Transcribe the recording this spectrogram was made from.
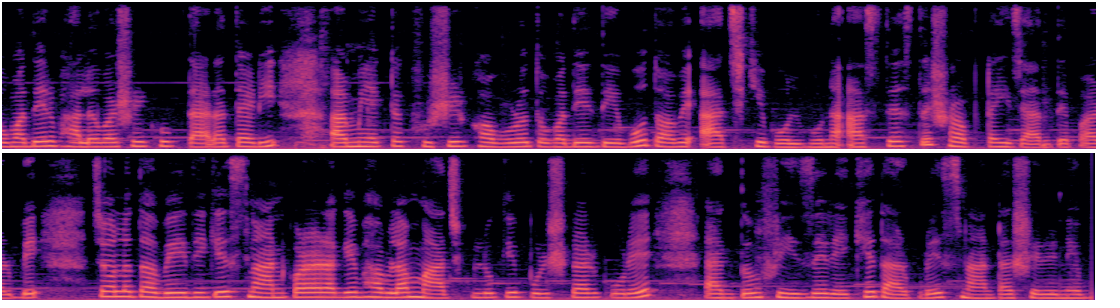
তোমাদের ভালোবাসায় খুব তাড়াতাড়ি আমি একটা খুশির খবরও তোমাদের দেব, তবে আজকে বলব না, আস্তে আস্তে সবটাই জানতে পারবে। চলো তবে এদিকে স্নান করার আগে ভাবলাম মাছগুলোকে পরিষ্কার করে একদম ফ্রিজে রেখে তারপরে স্নানটা সেরে নেব।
